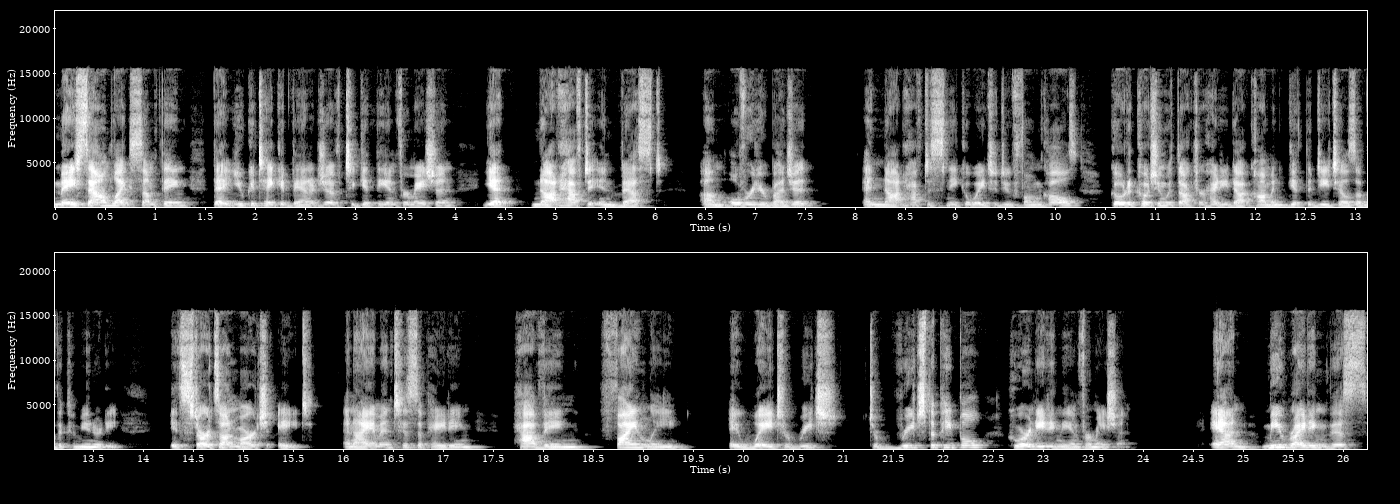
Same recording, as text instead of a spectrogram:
may sound like something that you could take advantage of to get the information, yet not have to invest um, over your budget and not have to sneak away to do phone calls, go to coachingwithdrheidi.com and get the details of the community. It starts on March 8, and I am anticipating having finally a way to reach to reach the people who are needing the information. And me writing this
